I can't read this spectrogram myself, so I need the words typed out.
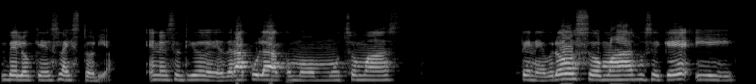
de lo que es la historia. En el sentido de Drácula como mucho más tenebroso, más no sé qué, y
